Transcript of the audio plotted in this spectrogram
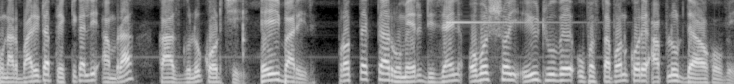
ওনার বাড়িটা প্র্যাকটিক্যালি আমরা কাজগুলো করছি। এই বাড়ির প্রত্যেকটা রুমের ডিজাইন অবশ্যই ইউটিউবে উপস্থাপন করে আপলোড দেওয়া হবে।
